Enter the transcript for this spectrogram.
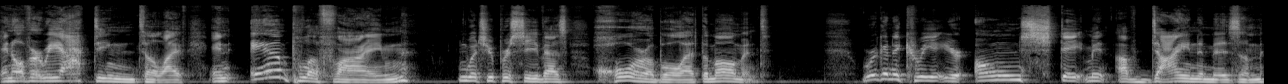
and overreacting to life and amplifying what you perceive as horrible at the moment. We're going to create your own statement of dynamism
